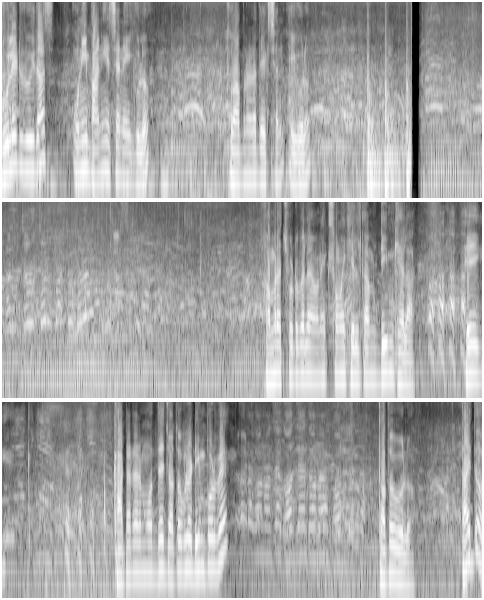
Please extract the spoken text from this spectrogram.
বুলেট রুইদাস, উনি বানিয়েছেন এইগুলো। তো আপনারা দেখছেন এইগুলো। আমরা ছোটবেলায় অনেক সময় খেলতাম ডিম খেলা। এই কাটাটার মধ্যে যতগুলো ডিম পড়বে, ততগুলো। তাই তো?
